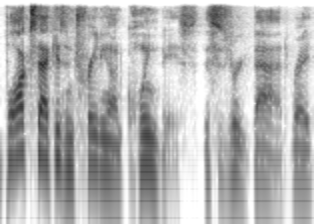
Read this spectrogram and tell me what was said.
Blockstack isn't trading on Coinbase. This is very bad, right?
